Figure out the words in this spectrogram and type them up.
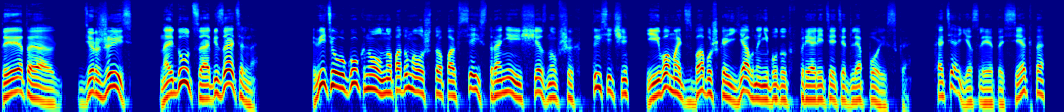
«Ты это... держись! Найдутся обязательно!» Витя угукнул, но подумал, что по всей стране исчезнувших тысячи, и его мать с бабушкой явно не будут в приоритете для поиска. Хотя, если это секта,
